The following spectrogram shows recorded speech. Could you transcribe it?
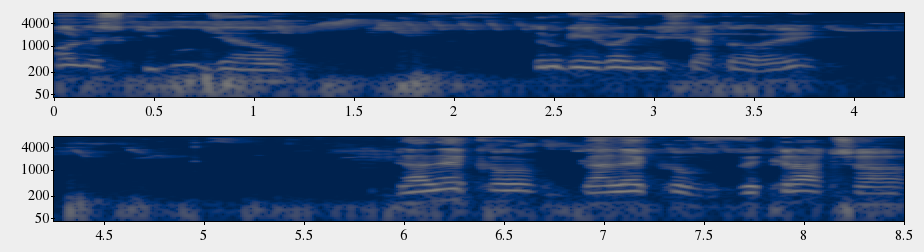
polski udział w II wojnie światowej daleko, daleko wykracza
